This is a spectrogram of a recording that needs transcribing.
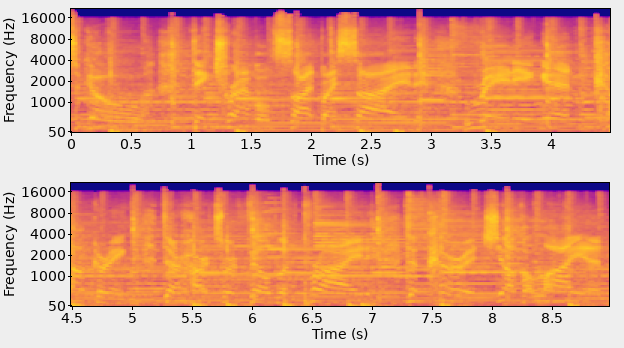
worlds ago. They traveled side by side, raiding and conquering. Their hearts were filled with pride, the courage of a lion,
